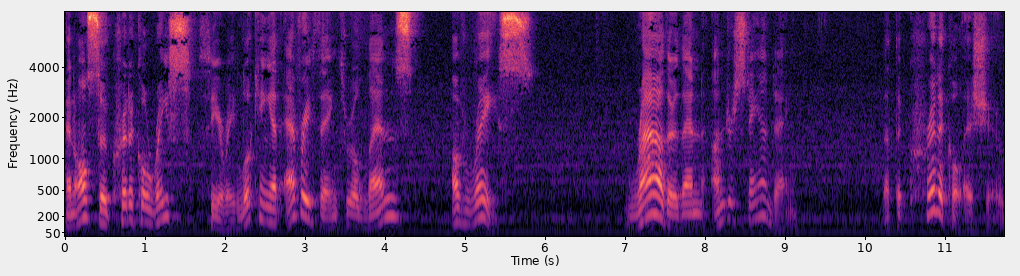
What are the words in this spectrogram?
And also critical race theory, looking at everything through a lens of race rather than understanding that the critical issue,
